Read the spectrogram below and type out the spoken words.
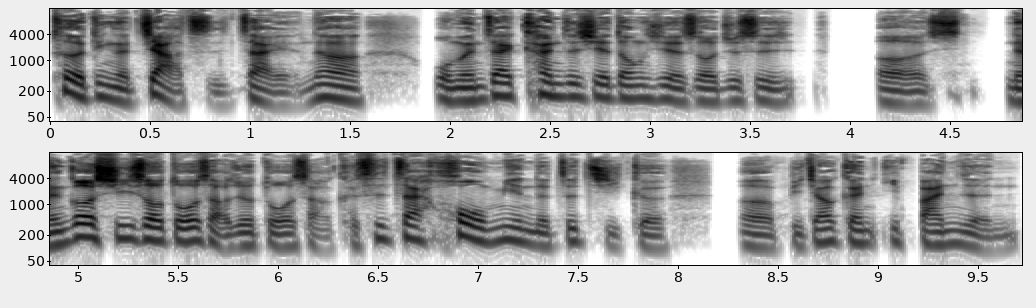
特定的价值在那。我们在看这些东西的时候，就是呃，能够吸收多少就多少。可是，在后面的这几个呃，比较跟一般人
